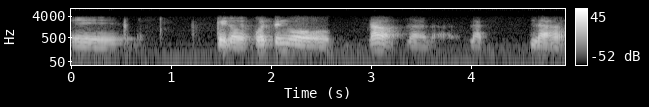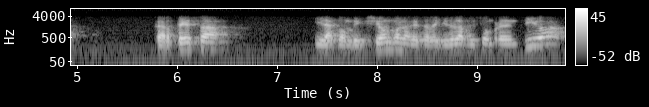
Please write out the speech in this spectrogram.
Eh, pero después tengo nada la, la, la certeza y la convicción con la que se requirió la prisión preventiva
